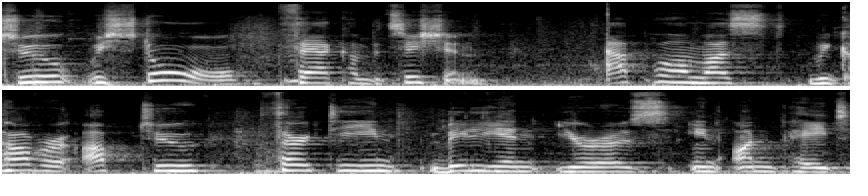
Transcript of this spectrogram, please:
To restore fair competition, Apple must recover up to 13 billion euros in unpaid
